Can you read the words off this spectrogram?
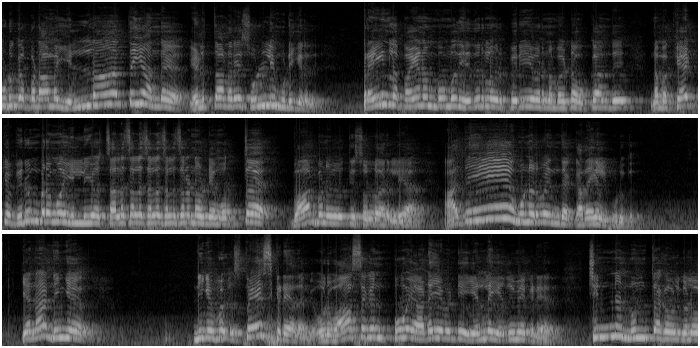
கொடுக்கப்படாமல் எல்லாத்தையும் அந்த எழுத்தாளரே சொல்லி முடிக்கிறது. ட்ரெயினில் பயணம் போகும்போது எதிரில் ஒரு பெரியவர் நம்மகிட்ட உட்காந்து நம்ம கேட்க விரும்புகிறோமோ இல்லையோ சல சல சல சல சலன்னு அவருடைய மொத்த வாழ்வனுபவத்தை சொல்லுவார் இல்லையா? அதே உணர்வை இந்த கதைகள் கொடுக்குது. ஏன்னா நீங்கள் நீங்கள் ஸ்பேஸ் கிடையாதுங்க. ஒரு வாசகன் போய் அடைய வேண்டிய எல்லை எதுவுமே கிடையாது. சின்ன நுண் தகவல்களோ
